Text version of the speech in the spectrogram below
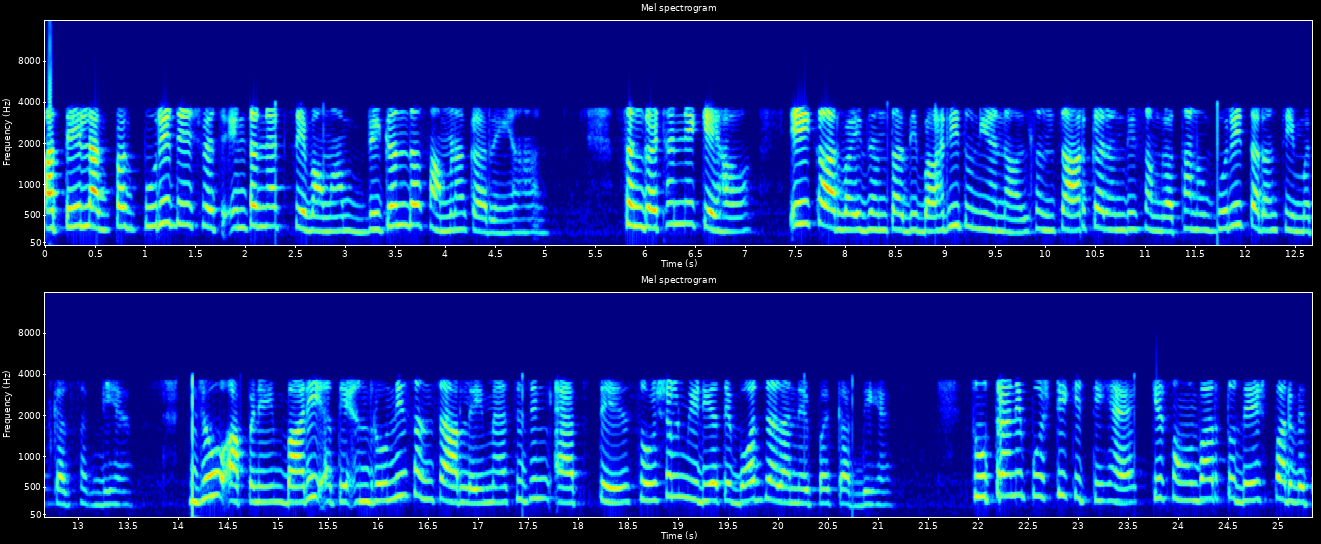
ਅਤੇ ਲਗਭਗ ਪੂਰੇ ਦੇਸ਼ ਵਿੱਚ ਇੰਟਰਨੈਟ ਸੇਵਾਵਾਂ ਵਿਘਨ ਦਾ ਸਾਹਮਣਾ ਕਰ ਰਹੀਆਂ ਹਨ। ਸੰਗਠਨ ਨੇ ਕਿਹਾ, ਇਹ ਕਾਰਵਾਈ ਜਨਤਾ ਦੀ ਬਾਹਰੀ ਦੁਨੀਆ ਨਾਲ ਸੰਚਾਰ ਕਰਨ ਦੀ ਸਮਰੱਥਾ ਨੂੰ ਬੁਰੀ ਤਰ੍ਹਾਂ ਸੀਮਿਤ ਕਰ ਸਕਦੀ ਹੈ। ਜੋ ਆਪਣੇ ਬਾਹਰੀ ਅਤੇ ਅੰਦਰੂਨੀ ਸੰਚਾਰ ਲਈ ਮੈਸੇਜਿੰਗ ਐਪਸ ਤੇ ਸੋਸ਼ਲ ਮੀਡੀਆ ਤੇ ਬਹੁਤ ਜ਼ਿਆਦਾ ਨਿਰਭਰ ਕਰਦੀ ਹੈ। ਸੂਤਰਾਂ ਨੇ ਪੁਸ਼ਟੀ ਕੀਤੀ ਹੈ ਕਿ ਸੋਮਵਾਰ ਤੋਂ ਦੇਸ਼ ਭਰ ਵਿੱਚ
